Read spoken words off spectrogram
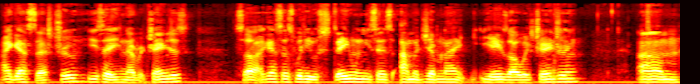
I guess that's true. He said he never changes, so I guess that's what he was saying when he says I'm a Gemini. Ye's always changing. Um,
